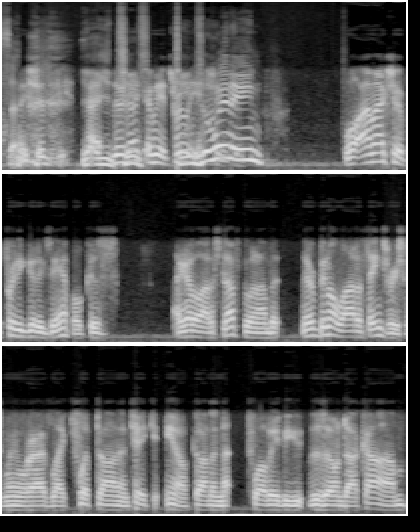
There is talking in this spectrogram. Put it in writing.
So- they should be. yeah, I, teams, I mean, it's really teams are winning. Well, I'm actually a pretty good example because I got a lot of stuff going on, but there have been a lot of things recently where I've like flipped on and taken, you know, gone to 1280thezone.com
